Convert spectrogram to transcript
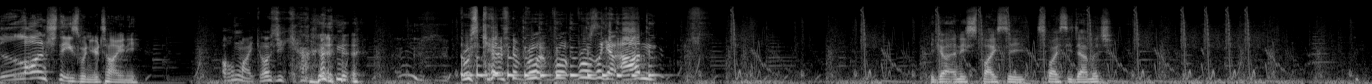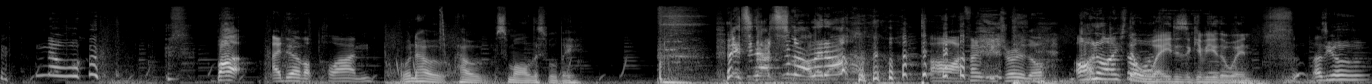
launch these when you're tiny. Oh my god, you can. bro's, Kevin, bro, bro, bro's like an ant. You got any spicy, spicy damage? But I do have a plan. I wonder how, how small this will be. It's not small at all! Oh, I think we drew though. Oh no, I still no won. way does it give you the win. Let's go.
